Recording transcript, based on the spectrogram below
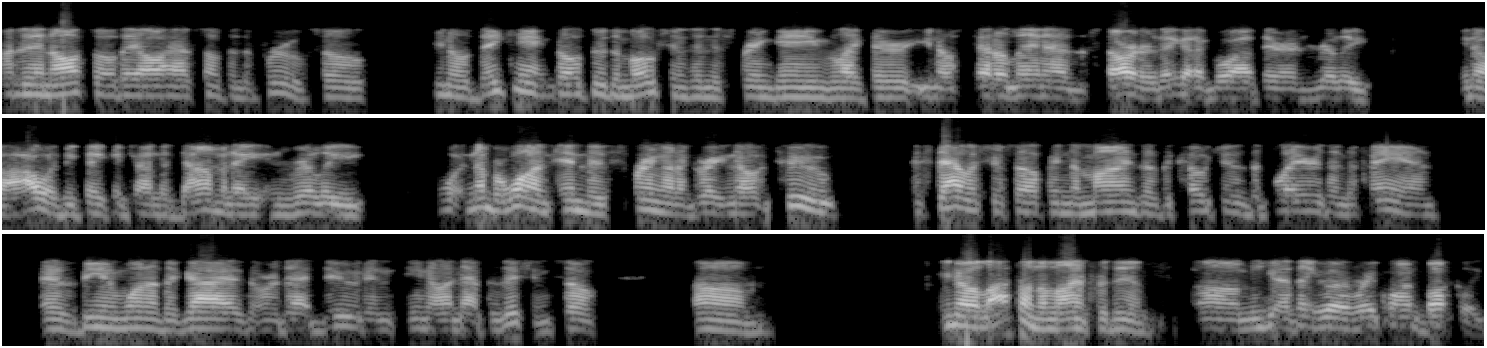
but then also they all have something to prove. So you know they can't go through the motions in the spring game like they're you know settled in as a starter. They got to go out there and really you know, I would be taking trying to dominate and really, number one, end the spring on a great note. Two, establish yourself in the minds of the coaches, the players, and the fans as being one of the guys or that dude in you know in that position. So, um, you know, a lot's on the line for them. Um, you got to think of Ru'Quan Buckley.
